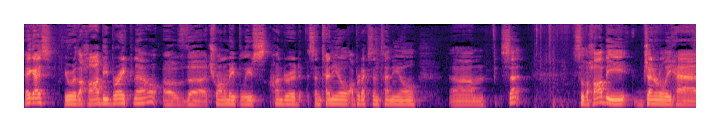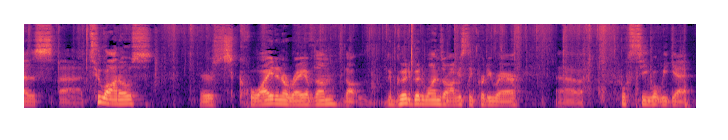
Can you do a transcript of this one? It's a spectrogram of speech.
Hey guys, here with a hobby break now of the Toronto Maple Leafs 100 Centennial, Upper Deck Centennial um, set. So the hobby generally has uh, two autos. There's quite an array of them. The, the good, good ones are obviously pretty rare. Uh, we'll see what we get.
